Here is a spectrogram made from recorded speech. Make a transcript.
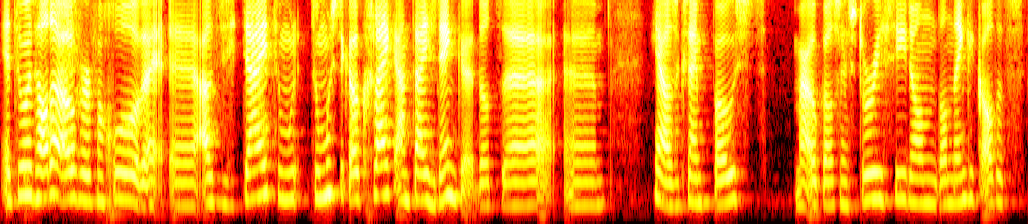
En toen we het hadden over van, goh, eh, authenticiteit... Toen, mo- toen moest ik ook gelijk aan Thijs denken. Dat, eh, ehm, ja, als ik zijn post, maar ook wel zijn stories zie... dan, dan denk ik altijd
